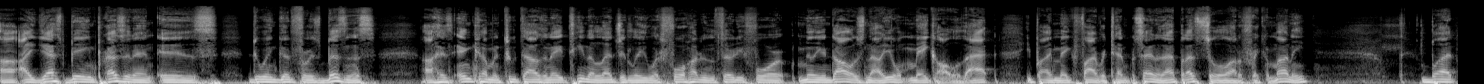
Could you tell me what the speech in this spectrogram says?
Uh, I guess being president is doing good for his business uh, his income in 2018 allegedly was 434 million dollars. Now you don't make all of that; you probably make five or ten percent of that, but that's still a lot of freaking money. But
